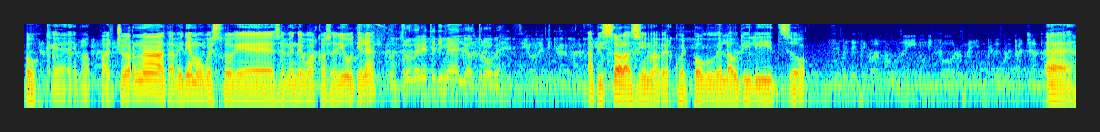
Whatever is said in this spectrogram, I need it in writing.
Ok, mappa aggiornata. Vediamo questo che se vende qualcosa di utile. Non troverete di meglio altrove. La pistola sì, ma per quel poco che la utilizzo. Eh.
